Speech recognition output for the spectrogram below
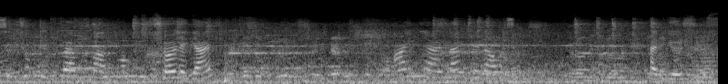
Işık çok kötü ben bunu atmam. Şöyle gel. Aynı yerden vedalaşalım. Hadi görüşürüz.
